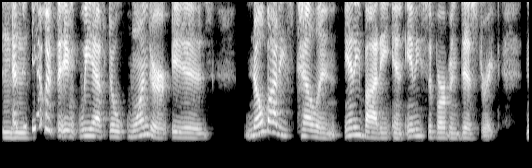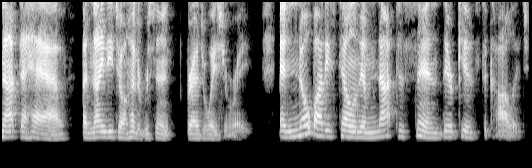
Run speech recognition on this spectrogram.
Mm-hmm. And the other thing we have to wonder is nobody's telling anybody in any suburban district not to have a 90 to 100% graduation rate. And nobody's telling them not to send their kids to college.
